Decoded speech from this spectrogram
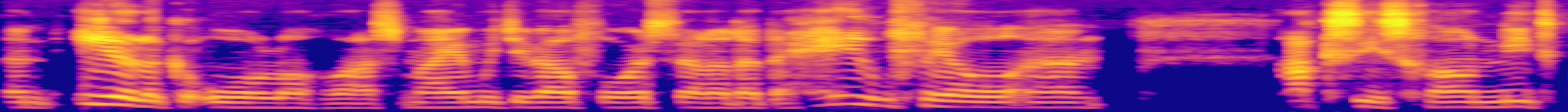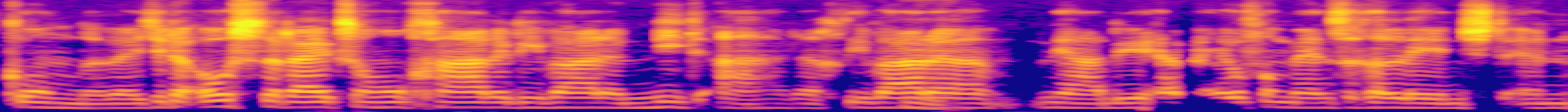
een eerlijke oorlog was. Maar je moet je wel voorstellen dat er heel veel... Um, acties gewoon niet konden. Weet je, de Oostenrijkse Hongaren die waren niet aardig. Die, waren, ja, die hebben heel veel mensen gelyncht. En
